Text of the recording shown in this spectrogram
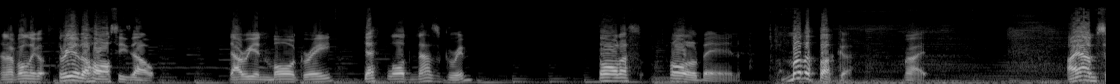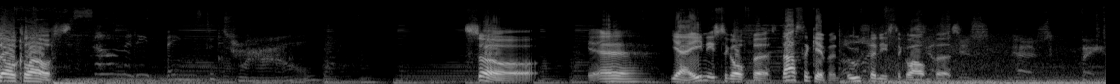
And I've only got three of the horses out. Darion Morgrave, Deathlord Nazgrim, Thoras Trollbane. Motherfucker! Right. I am so close. So many things to try. So, uh, yeah, he needs to go first. That's the given. Uther needs to go out first. Justice has failed.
